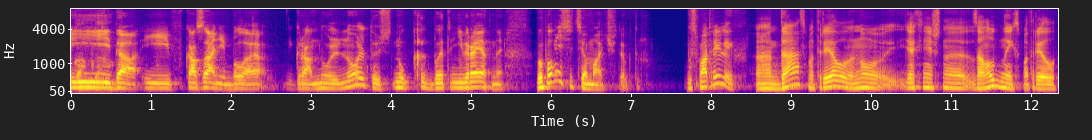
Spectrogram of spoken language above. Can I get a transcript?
и, Camp, да. и в Казани была игра 0-0. То есть, ну, как бы это невероятно. Вы помните те матчи, доктор? Вы смотрели их? А, Да, смотрел. Ну, я, конечно, занудно их смотрел.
